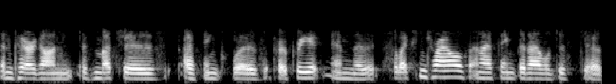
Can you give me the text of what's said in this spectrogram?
in Paragon as much as I think was appropriate in the selection trials, and I think that I will just uh,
